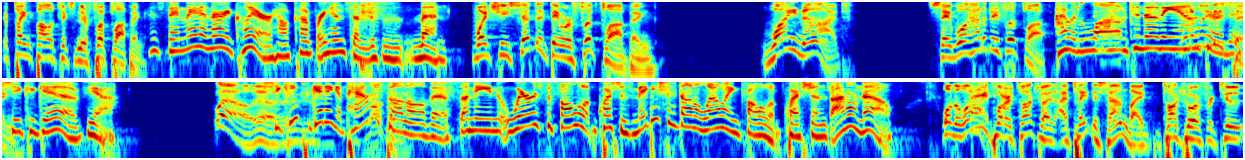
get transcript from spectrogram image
They're playing politics and they're flip flopping. Because they made it very clear how comprehensive this has been. When she said that they were flip flopping, why not say, well, how did they flip flop? I would love to know the What am I answer that she could give. Yeah. Well, uh, She keeps getting a pass on all this. I mean, where's the follow up questions? Maybe she's not allowing follow up questions. I don't know. Well, the one But- reporter talked to her, I played the soundbite, talked to her for two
